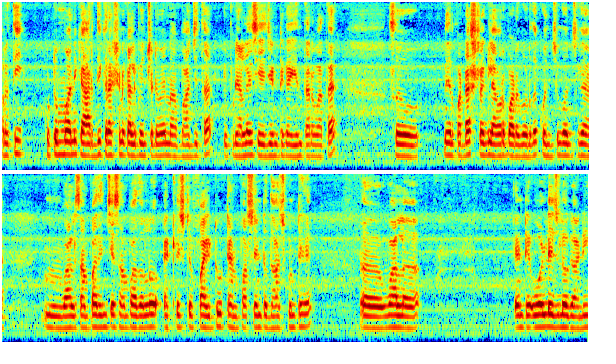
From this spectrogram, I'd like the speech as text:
ప్రతి కుటుంబానికి ఆర్థిక రక్షణ కల్పించడమే నా బాధ్యత. ఇప్పుడు ఎల్ఐసి ఏజెంట్గా అయిన తర్వాత సో నేను పడ్డ స్ట్రగుల్ ఎవరు పడకూడదు. కొంచెం కొంచెంగా వాళ్ళు సంపాదించే సంపాదనలో at least five to ten percent దాచుకుంటే వాళ్ళ అంటే ఓల్డ్ ఏజ్లో కానీ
